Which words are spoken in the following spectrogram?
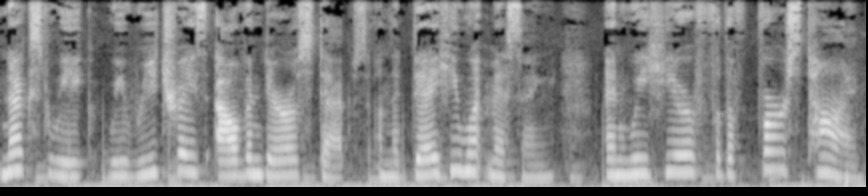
Next week, we retrace Alvin Darrow's steps on the day he went missing, and we hear for the first time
